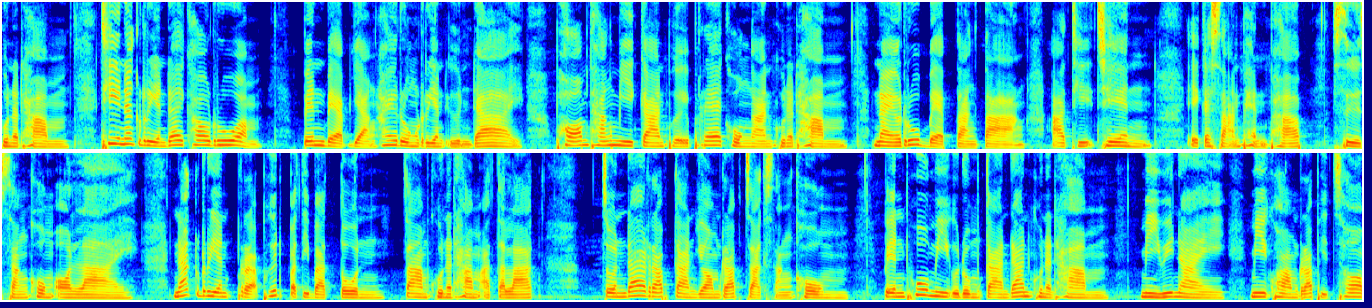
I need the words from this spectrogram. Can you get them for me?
คุณธรรม ที่นักเรียนได้เข้าร่วม เป็นแบบอย่างให้โรงเรียนอื่นได้ พร้อมทั้งมีการเผยแพร่โครงงานคุณธรรม ในรูปแบบต่างๆ อาทิเช่น เอกสารแผ่นพับ สื่อสังคมออนไลน์ นักเรียนประพฤติปฏิบัติตนตามคุณธรรมอัตลักษณ์ จนได้รับการยอมรับจากสังคม เป็นผู้มีอุดมการด้านคุณธรรม มีวินัย มีความรับผิดชอบ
